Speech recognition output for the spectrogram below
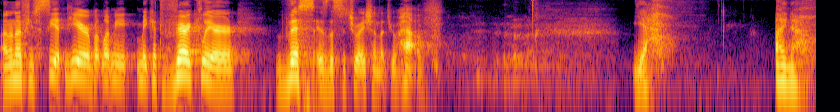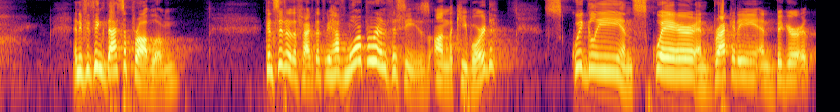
I don't know if you see it here, but let me make it very clear. This is the situation that you have. yeah, I know. And if you think that's a problem, consider the fact that we have more parentheses on the keyboard squiggly and square and brackety and bigger,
